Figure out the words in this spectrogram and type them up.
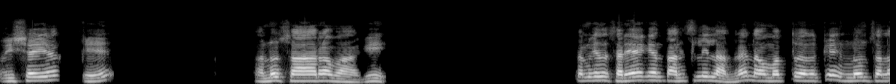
ವಿಷಯಕ್ಕೆ ಅನುಸಾರವಾಗಿ. ನಮಗೆ ಅದು ಸರಿಯಾಗಿ ಅಂತ ಅನ್ಸ್ಲಿಲ್ಲ ಅಂದ್ರೆ ನಾವು ಮತ್ತೆ ಅದಕ್ಕೆ ಇನ್ನೊಂದ್ಸಲ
